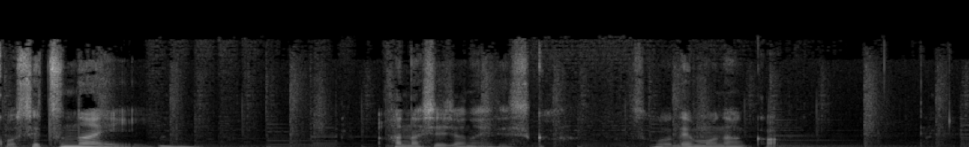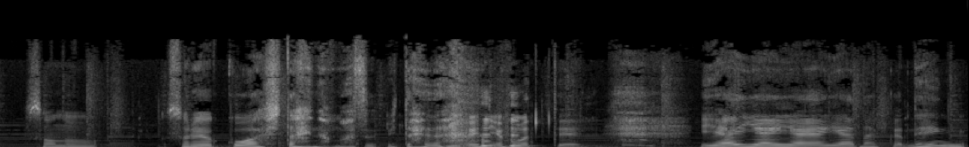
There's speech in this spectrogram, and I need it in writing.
こう切ないうん話じゃないですか。そうでもなんかそのそれを壊したいなまずみたいなふうに思って。いやいやいやいやなんか年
